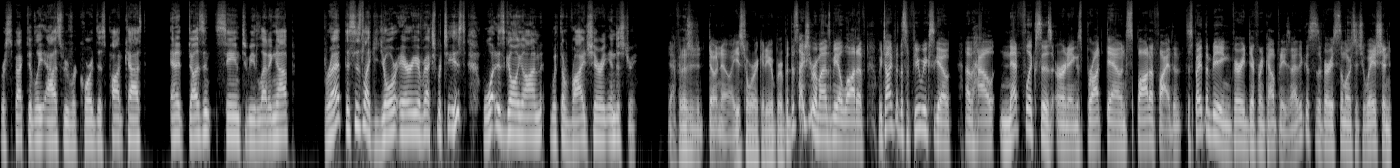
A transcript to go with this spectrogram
respectively, as we record this podcast. And it doesn't seem to be letting up. Brett, this is like your area of expertise. What is going on with the ride sharing industry? Yeah, for those who don't know, I used to work at Uber, but this actually reminds me a lot of. We talked about this a few weeks ago of how Netflix's earnings brought down Spotify, the, despite them being very different companies. And I think this is a very similar situation.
